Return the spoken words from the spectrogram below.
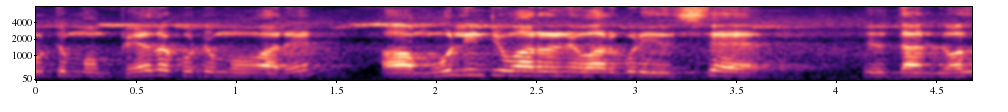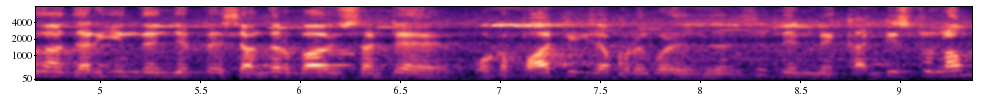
కుటుంబం పేద కుటుంబం వారే ఆ మూలింటి వారు అనే వారు కూడా ఇస్తే దానివల్ల జరిగిందని చెప్పేసి అందరూ భావిస్తుంటే ఒక పార్టీకి చెప్పడం కూడా దీన్ని మేము ఖండిస్తున్నాం.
